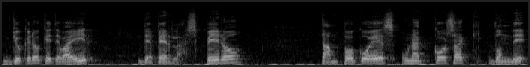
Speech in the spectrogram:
yo creo que te va a ir de perlas, pero tampoco es una cosa donde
